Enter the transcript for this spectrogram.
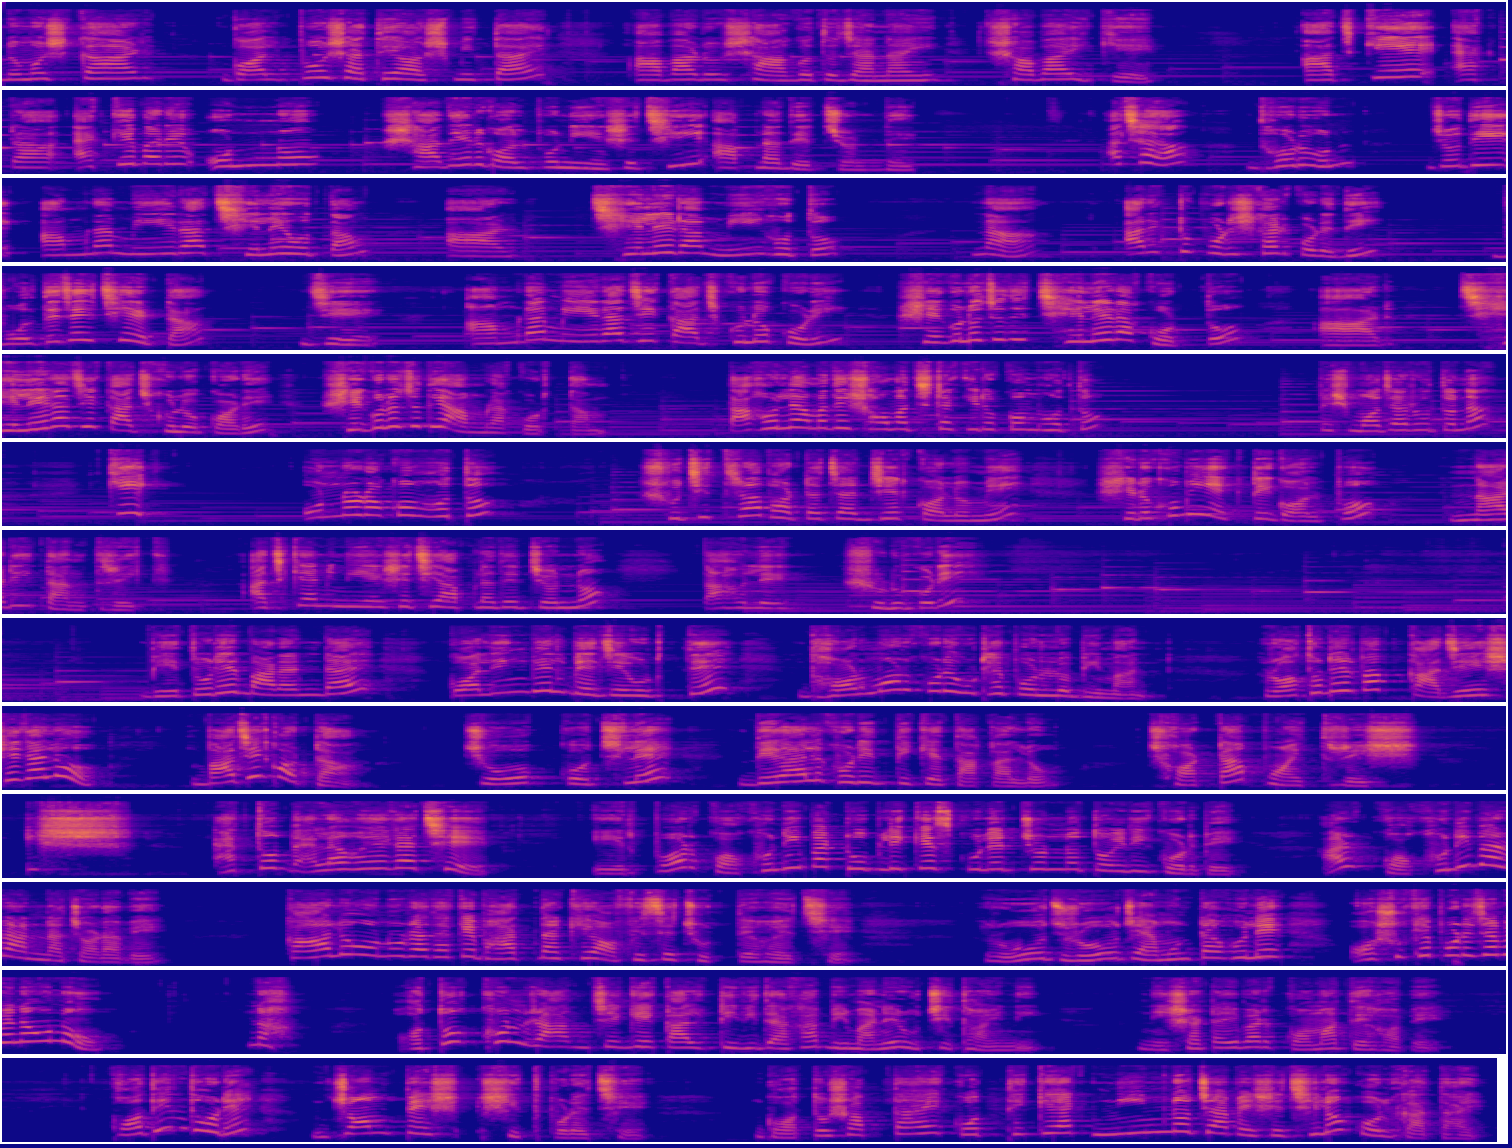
নমস্কার গল্প সাথে অস্মিতায় আবারও স্বাগত জানাই সবাইকে। আজকে একটা একেবারে অন্য স্বাদের গল্প নিয়ে এসেছি আপনাদের জন্যে। আচ্ছা ধরুন যদি আমরা মেয়েরা ছেলে হতাম আর ছেলেরা মেয়ে হতো, না আর একটু পরিষ্কার করে দিই। বলতে চাইছি এটা যে, আমরা মেয়েরা যে কাজগুলো করি, সেগুলো যদি ছেলেরা করতো আর ছেলেরা যে কাজগুলো করে, সেগুলো যদি আমরা করতাম, তাহলে আমাদের সমাজটা কীরকম হতো? বেশ মজার হতো না? কি অন্যরকম হতো? সুচিত্রা ভট্টাচার্যের কলমে সেরকমই একটি গল্প নারীতান্ত্রিক আজকে আমি নিয়ে এসেছি আপনাদের জন্য। তাহলে শুরু করি। ভেতরের বারান্দায় কলিং বেল বেজে উঠতে ধর্মর করে উঠে পড়ল বিমান। রতনের বাপ কাজে এসে গেল? বাজে কটা? চোখ কচলে দেয়াল ঘড়ির দিকে তাকালো। ছটা পঁয়ত্রিশ। ইস, এত বেলা হয়ে গেছে। এরপর কখনই বা টুবলিকে স্কুলের জন্য তৈরি করবে? আর কখনই বা রান্না চড়াবে? কালও অনুরাধাকে ভাত না খেয়ে অফিসে ছুটতে হয়েছে। রোজ রোজ এমনটা হলে অসুখে পড়ে যাবে না অনু? না, অতক্ষণ রাত জেগে কাল টিভি দেখা বিমানের উচিত হয়নি। নেশাটা এবার কমাতে হবে। কদিন ধরে জম্পেশ শীত পড়েছে। গত সপ্তাহে কোত্থেকে এক নিম্নচাপ এসেছিল কলকাতায়।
